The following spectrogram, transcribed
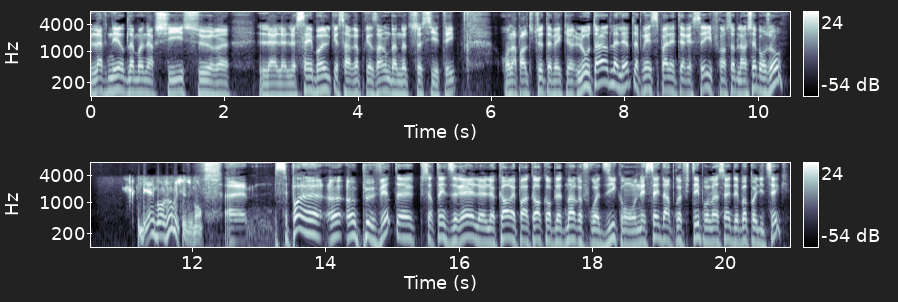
l'avenir de la monarchie, sur le symbole que ça représente dans notre société. On en parle tout de suite avec euh, l'auteur de la lettre, le principal intéressé, François Blanchet. Bonjour. Bien bonjour, M. Dumont. Euh, c'est pas un, peu vite, euh, certains diraient le, le corps est pas encore complètement refroidi, qu'on essaie d'en profiter pour lancer un débat politique?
